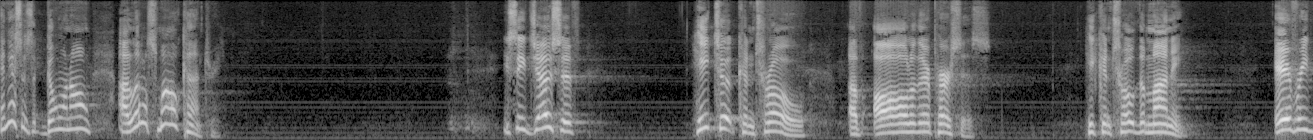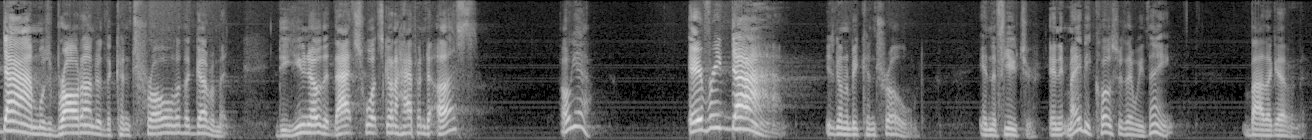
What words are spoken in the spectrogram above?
And this is going on a little small country. You see, Joseph, he took control of all of their purses. He controlled the money. Every dime was brought under the control of the government. Do you know that that's what's going to happen to us? Oh, yeah. Every dime is going to be controlled in the future. And it may be closer than we think by the government.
